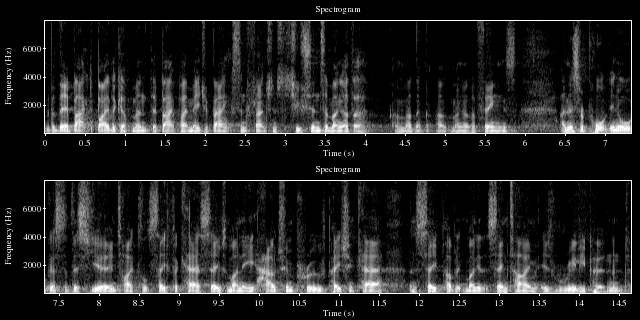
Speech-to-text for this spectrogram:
but they're backed by the government, they're backed by major banks and financial institutions, among other, among among other things. And this report in August of this year, entitled Safer Care Saves Money How to Improve Patient Care and Save Public Money at the Same Time, is really pertinent.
